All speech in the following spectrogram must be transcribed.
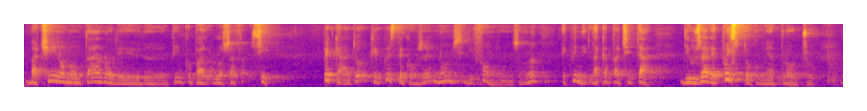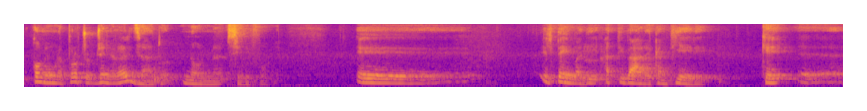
bacino montano di eh, Pinco Palo lo sa fare? Sì, peccato che queste cose non si diffondono, insomma, e quindi la capacità di usare questo come approccio, come un approccio generalizzato, non si diffonde. E il tema di attivare cantieri che eh,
